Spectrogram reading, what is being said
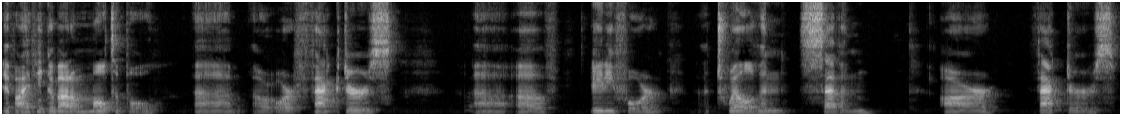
if I think about a multiple uh, or, or, factors uh, of 84, 12 and 7 are factors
